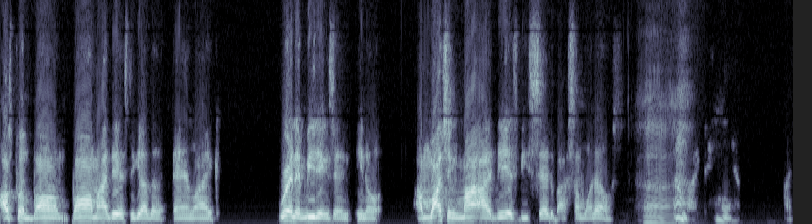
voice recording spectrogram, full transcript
I was putting bomb, bomb ideas together, and like, we're in the meetings, and you know, I'm watching my ideas be said by someone else. Uh. I'm like, damn, like,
